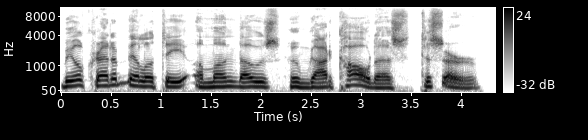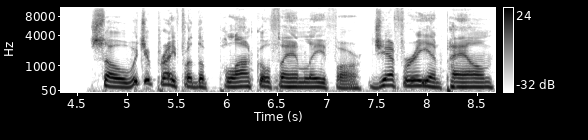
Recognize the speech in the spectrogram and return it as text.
build credibility among those whom God called us to serve. So, would you pray for the Polanco family, for Jeffrey and Pam,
